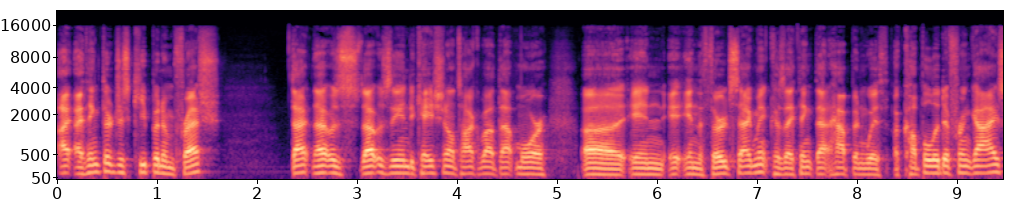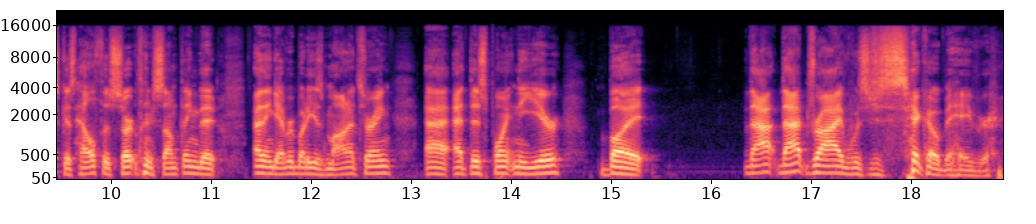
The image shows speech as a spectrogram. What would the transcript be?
I, I think they're just keeping him fresh that that was that was the indication. I'll talk about that more uh, in in the third segment because I think that happened with a couple of different guys. Because health is certainly something that I think everybody is monitoring at, at this point in the year. But that that drive was just sicko behavior.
